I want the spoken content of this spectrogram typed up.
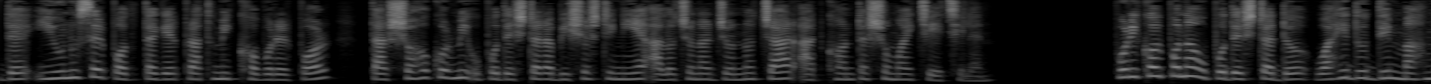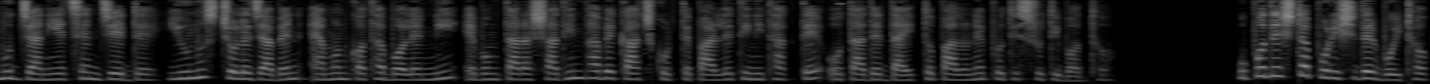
দ্য ইউনুসের পদত্যাগের প্রাথমিক খবরের পর, তার সহকর্মী উপদেষ্টারা বিষয়টি নিয়ে আলোচনার জন্য চার আট ঘণ্টা সময় চেয়েছিলেন। পরিকল্পনা উপদেষ্টা ড ওয়াহিদুদ্দিন মাহমুদ জানিয়েছেন যে ড ইউনুস চলে যাবেন এমন কথা বলেননি এবং তারা স্বাধীনভাবে কাজ করতে পারলে তিনি থাকতে ও তাদের দায়িত্ব পালনে প্রতিশ্রুতিবদ্ধ। উপদেষ্টা পরিষদের বৈঠক,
